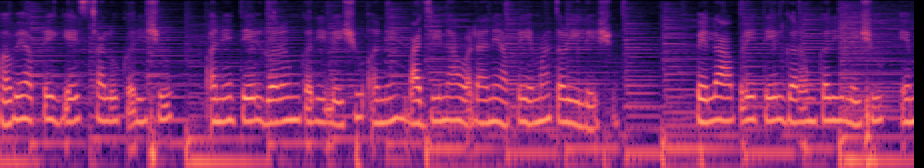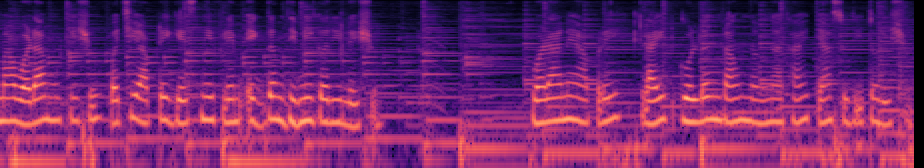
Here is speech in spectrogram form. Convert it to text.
હવે આપણે ગેસ ચાલુ કરીશું અને તેલ ગરમ કરી લઈશું અને બાજરીના વડાને આપણે એમાં તળી લઈશું. પહેલાં આપણે તેલ ગરમ કરી લઈશું, એમાં વડા મૂકીશું, પછી આપણે ગેસની ફ્લેમ એકદમ ધીમી કરી લઈશું. વડાને આપણે લાઇટ ગોલ્ડન બ્રાઉન રંગના થાય ત્યાં સુધી તળીશું.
